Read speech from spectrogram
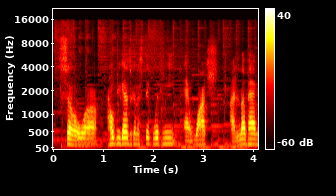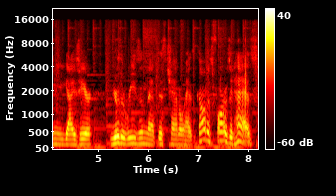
So uh, I hope you guys are going to stick with me and watch. I love having you guys here. You're the reason that this channel has gone as far as it has,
